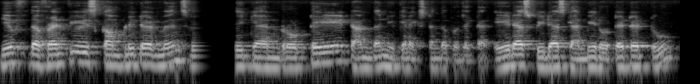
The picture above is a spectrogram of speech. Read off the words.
If the front view is completed means we can rotate and then you can extend the projector. A dash B dash can be rotated to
